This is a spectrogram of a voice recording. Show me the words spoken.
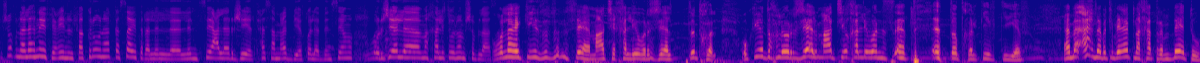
وشفنا لهنا في عين الفكرون هكا سيطرة للنساء على الرجال تحسها معبية كلها بنساء ورجال ما خليتوا لهمش بلاصة. والله كي يزوزوا النساء ما عادش يخليوا الرجال تدخل وكي يدخلوا الرجال ما عادش يخليوا النساء تدخل كيف كيف. أما إحنا بطبيعتنا خاطر نباتوا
